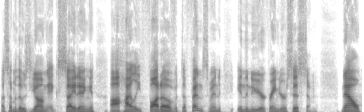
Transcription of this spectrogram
of some of those young, exciting, uh, highly thought of defensemen in the New York Rangers system. Now,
